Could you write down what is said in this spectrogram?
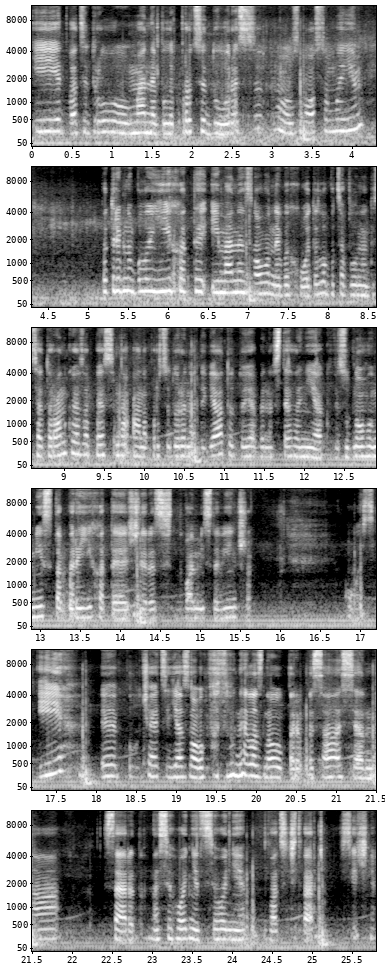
і 22 у мене були процедури з, ну, з носом моїм потрібно було їхати, і мене знову не виходило, бо це було на 10 ранку я записана, а на процедури на 9, то я би не встигла ніяк з одного міста переїхати через два міста в інше. Ось. І е, виходить, я знову подзвонила, знову переписалася на середу. На сьогодні, сьогодні 24 січня.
